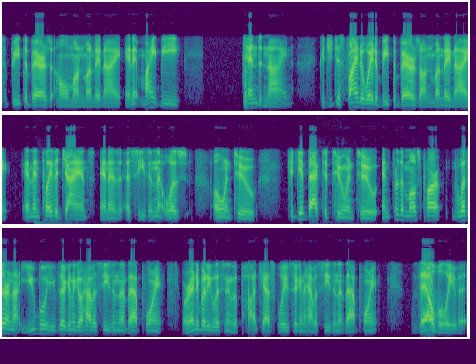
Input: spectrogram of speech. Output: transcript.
to beat the Bears at home on Monday night? And it might be ten to nine. Could you just find a way to beat the Bears on Monday night and then play the Giants? And a, a season that was zero oh and two could get back to two and two. And for the most part, whether or not you believe they're going to go have a season at that point, or anybody listening to the podcast believes they're going to have a season at that point, they'll believe it.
